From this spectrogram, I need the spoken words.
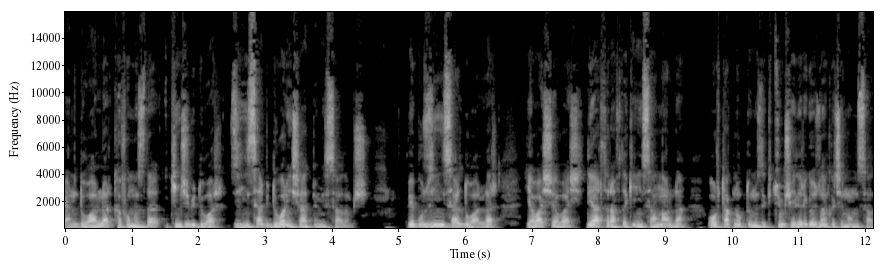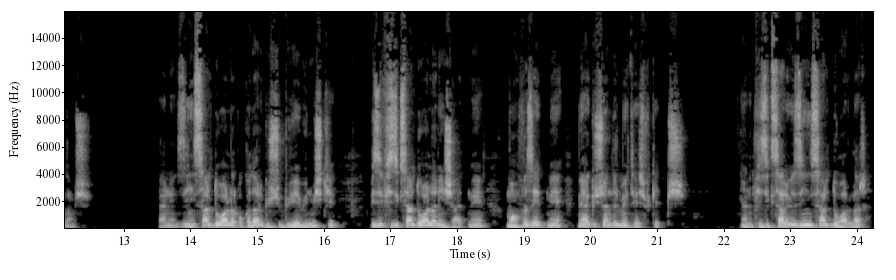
Yani duvarlar kafamızda ikinci bir duvar, zihinsel bir duvar inşa etmemizi sağlamış. Ve bu zihinsel duvarlar yavaş yavaş diğer taraftaki insanlarla ortak noktamızdaki tüm şeyleri gözden kaçırmamızı sağlamış. Yani zihinsel duvarlar o kadar güçlü büyüyebilmiş ki bizi fiziksel duvarlar inşa etmeye, muhafaza etmeye veya güçlendirmeye teşvik etmiş. Yani fiziksel ve zihinsel duvarlar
